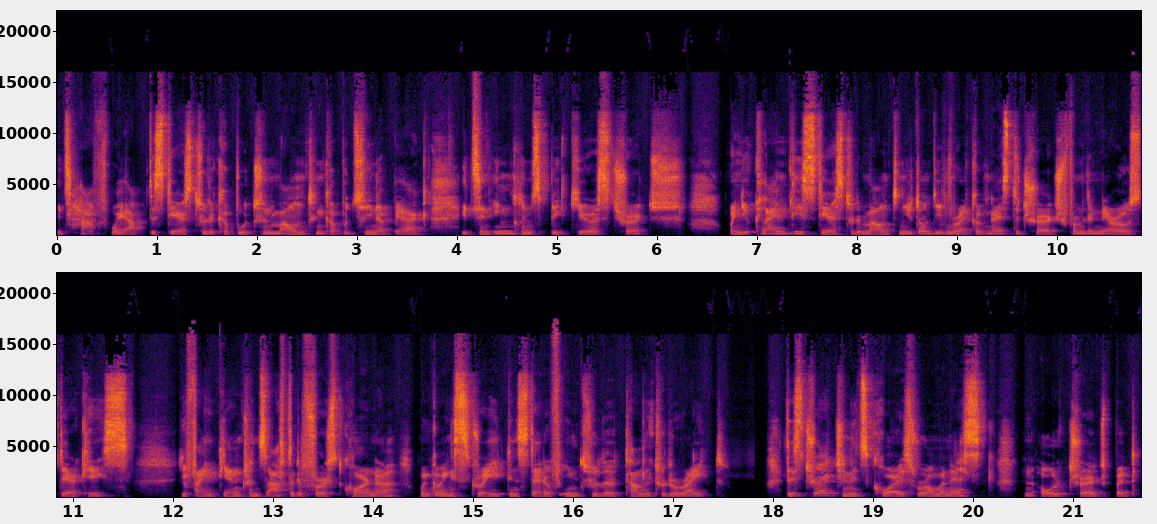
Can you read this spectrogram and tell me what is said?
It's halfway up the stairs to the Capuchin Mountain, Kapuzinerberg. It's an inconspicuous church. When you climb these stairs to the mountain, you don't even recognize the church from the narrow staircase. You find the entrance after the first corner when going straight instead of into the tunnel to the right. This church in its core is Romanesque, an old church, but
